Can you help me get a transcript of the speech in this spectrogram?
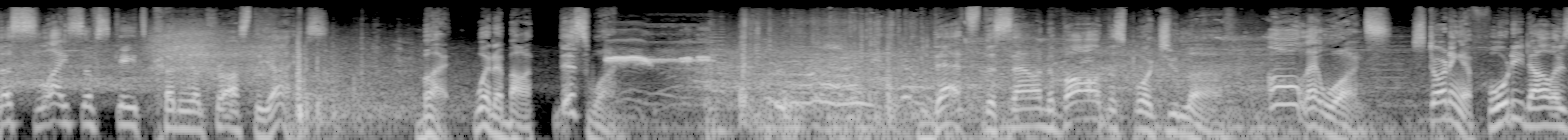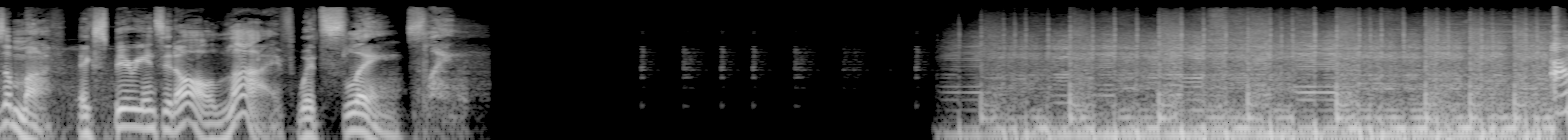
The slice of skates cutting across the ice. But what about this one? That's the sound of all the sports you love, all at once. Starting at $40 a month. Experience it all live with Sling. Sling. I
